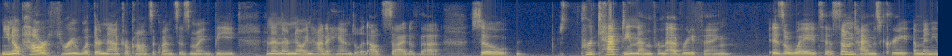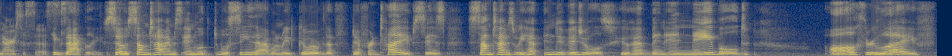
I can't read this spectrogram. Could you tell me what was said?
you know, power through what their natural consequences might be, and then they're knowing how to handle it outside of that. So, protecting them from everything is a way to sometimes create a mini narcissist. Exactly. So sometimes, and we'll we'll see that when we go over the different types, is sometimes we have individuals who have been enabled all through life.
